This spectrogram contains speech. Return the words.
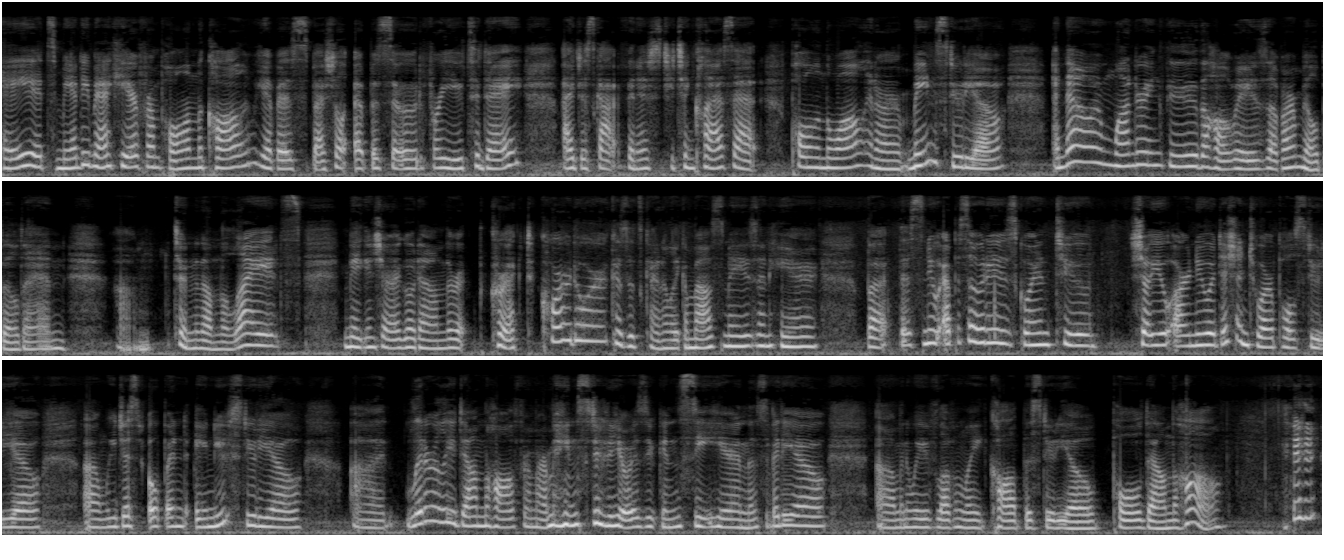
Hey, it's Mandy Mac here from Pole on the Call. We have a special episode for you today. I just got finished teaching class at Pole on the Wall in our main studio, and now I'm wandering through the hallways of our mill building, um, turning on the lights, making sure I go down the correct corridor because it's kind of like a mouse maze in here. But this new episode is going to show you our new addition to our pole studio. Um, we just opened a new studio uh, literally down the hall from our main studio, as you can see here in this video. Um, and we've lovingly called the studio Pole Down the Hall. and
